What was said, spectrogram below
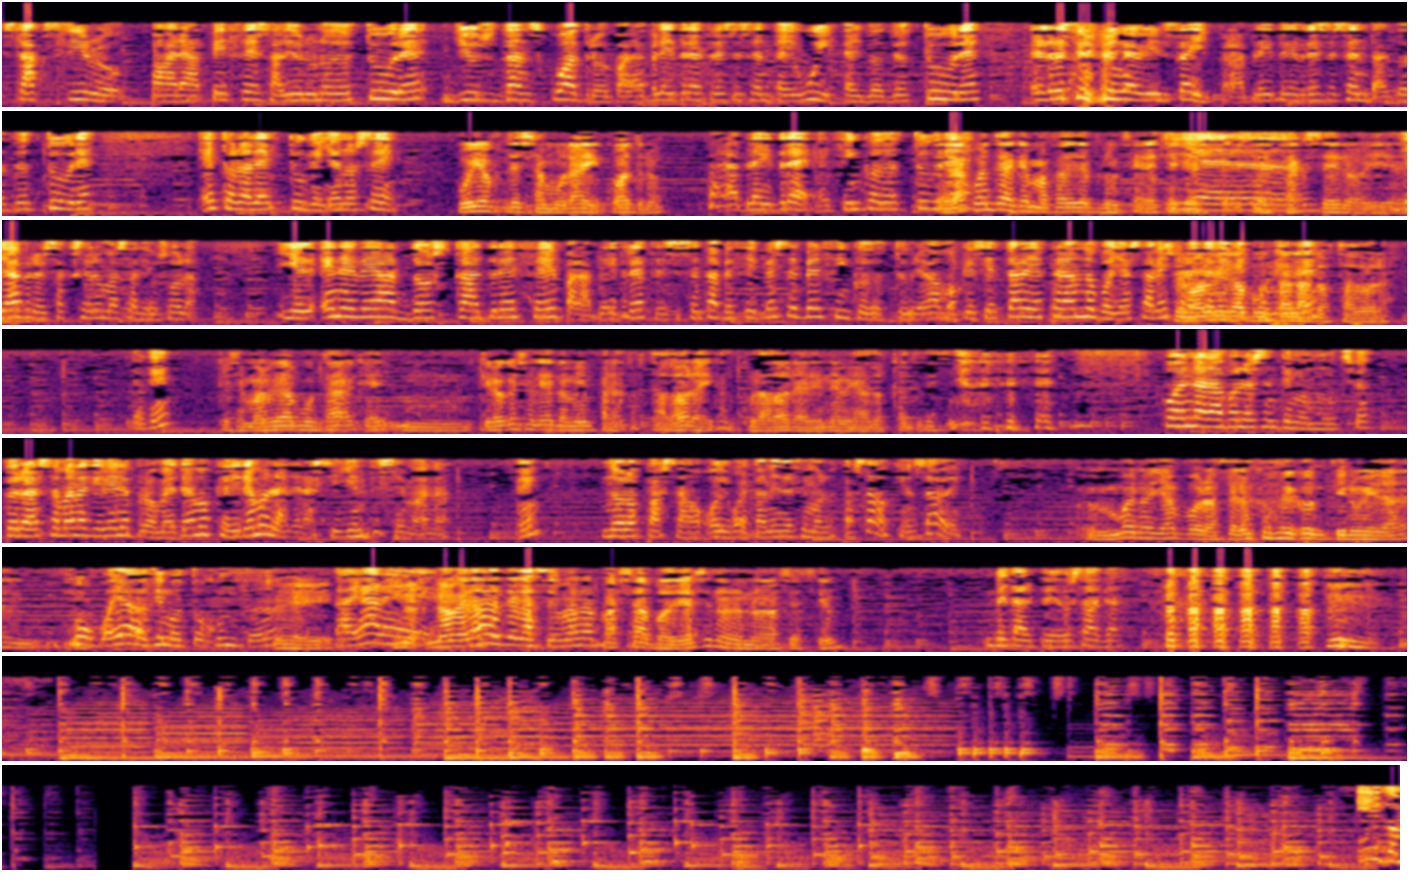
Sack Zero para PC salió el 1 de octubre, Just Dance 4 para Play 3 360 y Wii el 2 de octubre, el Resident Evil 6 para Play 3 360 el 2 de octubre. Esto lo lees tú, que yo no sé. Way of the Samurai 4 para Play 3 el 5 de octubre. ¿Te das cuenta de que es más fácil de pronunciar este que el, el Saxero y el... Ya, pero el Saxero me ha salido sola. Y el NBA 2K13 para Play 3, 360 PC y PSP el 5 de octubre. Vamos, que si estabais esperando, pues ya sabéis se que me ha olvidado apuntar la tostadora. ¿Lo qué? Que se me ha olvidado apuntar que mmm, creo que salía también para tostadora y calculadora el NBA 2K13. pues nada, pues lo sentimos mucho. Pero la semana que viene prometemos que diremos la de la siguiente semana. ¿Eh? no los pasados, o igual también decimos los pasados, quién sabe. Bueno, ya por hacer algo de continuidad. pues ya lo decimos todo junto, ¿no? Sí. novedades de la semana pasada, ¿podría ser una nueva sección? Vete al peo, saca.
